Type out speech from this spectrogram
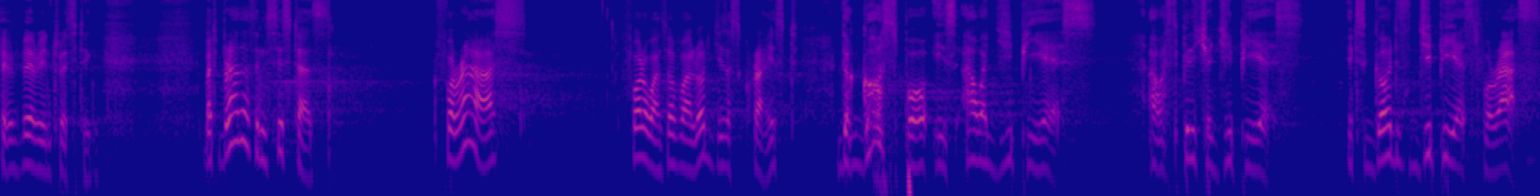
Very interesting. But, brothers and sisters, for us, followers of our Lord Jesus Christ, the gospel is our GPS, our spiritual GPS. It's God's GPS for us.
